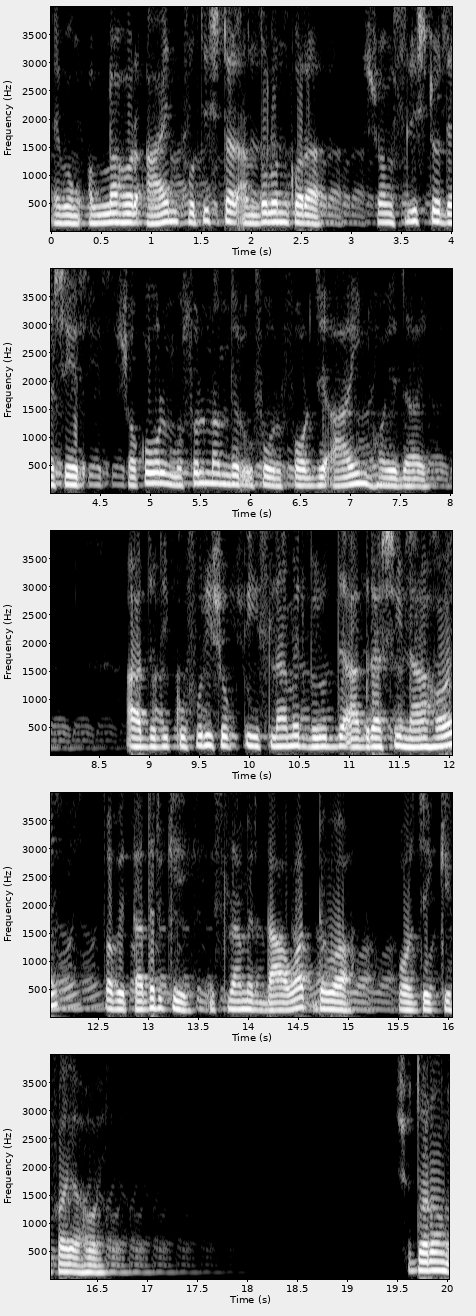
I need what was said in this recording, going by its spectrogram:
এবং আল্লাহর আইন প্রতিষ্ঠার আন্দোলন করা সংশ্লিষ্ট দেশের সকল মুসলমানদের উপর ফরজে আইন হয়ে যায়। আর যদি কুফুরি শক্তি ইসলামের বিরুদ্ধে আগ্রাসী না হয়, তবে তাদেরকে ইসলামের দাওয়াত দেওয়া ফরজে কিফায়া হয়। সুতরাং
